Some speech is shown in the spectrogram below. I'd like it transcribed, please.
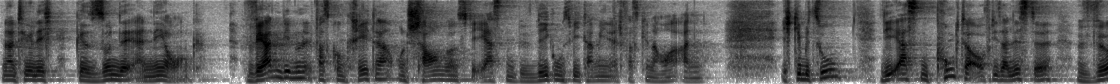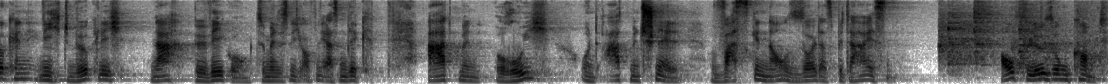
natürlich gesunde Ernährung. Werden wir nun etwas konkreter und schauen wir uns die ersten Bewegungsvitamine etwas genauer an. Ich gebe zu, die ersten Punkte auf dieser Liste wirken nicht wirklich nach Bewegung, zumindest nicht auf den ersten Blick. Atmen ruhig und atmen schnell. Was genau soll das bitte heißen? Auflösung kommt.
